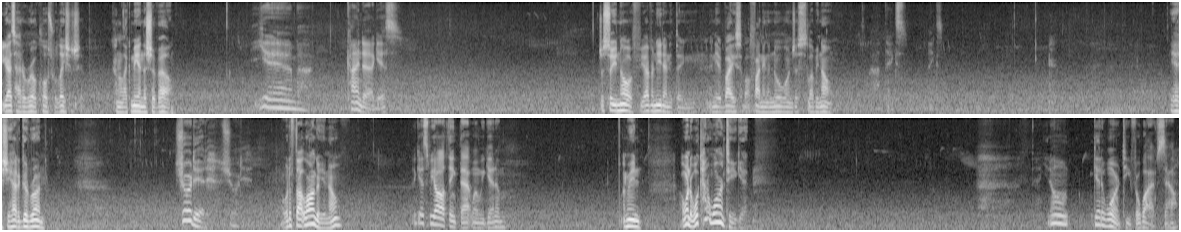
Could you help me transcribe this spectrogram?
you guys had a real close relationship. Kind of like me and the Chevelle. Yeah, kinda, I guess. Just so you know, if you ever need anything, any advice about finding a new one, just let me know. Thanks. Thanks. Yeah, she had a good run. Sure did. Sure did. I would have thought longer, you know? I guess we all think that when we get them. I mean, I wonder what kind of warranty you get. Don't get a warranty for wives, Sal.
